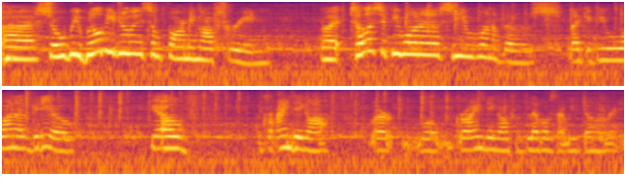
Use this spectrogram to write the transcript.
Uh, so we will be doing some farming off screen. But tell us if you want to see one of those. Like, if you want a video yeah. of grinding off, or, well, grinding off of levels that we've done already.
